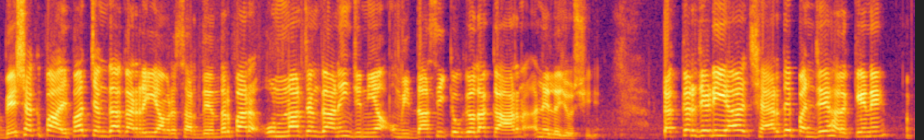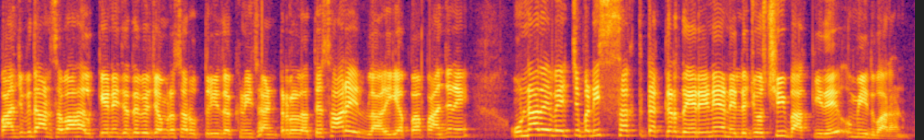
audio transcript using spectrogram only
ਬੇਸ਼ੱਕ ਭਾਜਪਾ ਚੰਗਾ ਕਰ ਰਹੀ ਹੈ ਅੰਮ੍ਰਿਤਸਰ ਦੇ ਅੰਦਰ ਪਰ ਉਨਾ ਚੰਗਾ ਨਹੀਂ ਜਿੰਨੀਆਂ ਉਮੀਦਾਂ ਸੀ ਕਿਉਂਕਿ ਉਹਦਾ ਕਾਰਨ ਅਨਿਲ ਜੋਸ਼ੀ ਨੇ। ਟੱਕਰ ਜਿਹੜੀ ਆ, ਸ਼ਹਿਰ ਦੇ ਪੰਜੇ ਹਲਕੇ ਨੇ, ਪੰਜ ਵਿਧਾਨ ਸਭਾ ਹਲਕੇ ਨੇ, ਜਿਹਦੇ ਵਿੱਚ ਅੰਮ੍ਰਿਤਸਰ, ਉੱਤਰੀ, ਦੱਖਣੀ, ਸੈਂਟਰਲ ਅਤੇ ਸਾਰੇ ਲਾਲੀ ਆਪਾਂ ਪੰਜ ਨੇ, ਉਹਨਾਂ ਦੇ ਵਿੱਚ ਬੜੀ ਸਖਤ ਟੱਕਰ ਦੇ ਰਹੇ ਨੇ ਅਨਿਲ ਜੋਸ਼ੀ, ਬਾਕੀ ਦੇ ਉਮੀਦਵਾਰਾਂ ਨੂੰ।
